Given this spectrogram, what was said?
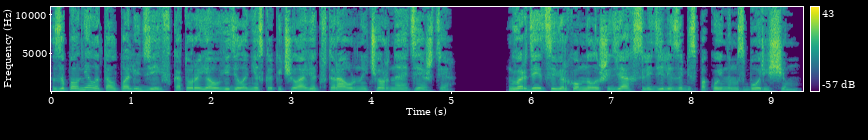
заполняла толпа людей, в которой я увидела несколько человек в траурной черной одежде. Гвардейцы верхом на лошадях следили за беспокойным сборищем.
